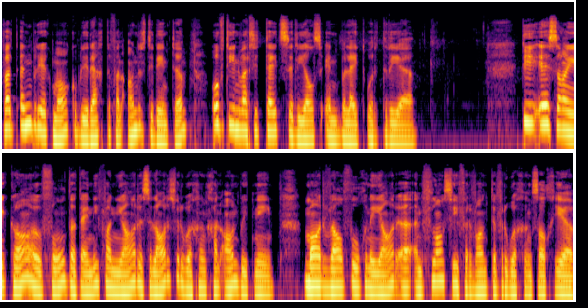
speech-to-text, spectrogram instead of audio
wat inbreuk maak op die regte van ander studente of die universiteit se reëls en beleid oortree. Die SAIK voel dat hy nie van jare salarisverhoging gaan aanbied nie, maar wel volgende jaar 'n inflasieverwante verhoging sal gee.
